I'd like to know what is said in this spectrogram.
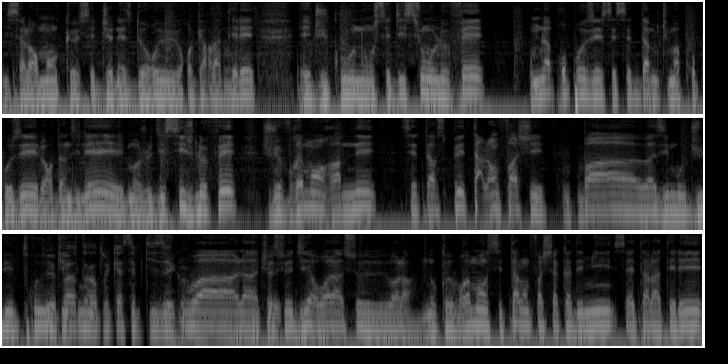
ils- ça leur manque cette jeunesse de rue, regarde la télé. Et du coup, nous, on s'est dit, si on le fait, on me l'a proposé. C'est cette dame qui m'a proposé lors d'un dîner. Et moi, je dis, si je le fais, je vais vraiment ramener cet aspect talent fâché. Pas, vas-y, moduler le truc. Tu veux et pas tout. un truc aseptisé, quoi. Voilà, tu je veux dire, voilà, ce, voilà. Donc euh, vraiment, c'est Talent Fâche Academy, ça va être à la télé.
